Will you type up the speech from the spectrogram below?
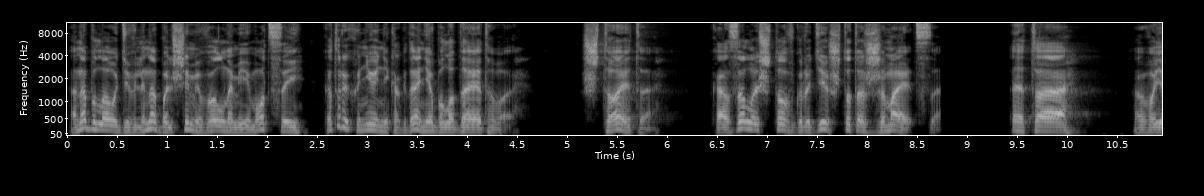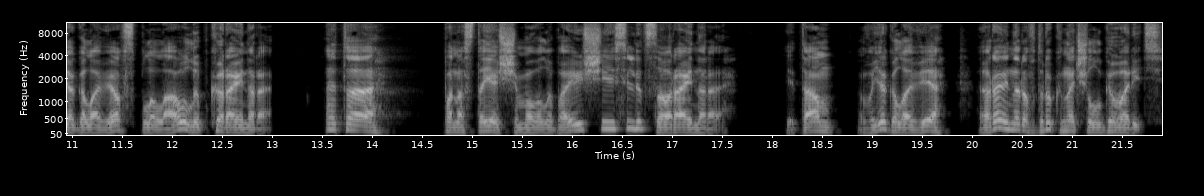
Она была удивлена большими волнами эмоций, которых у неё никогда не было до этого. Что это? Казалось, что в груди что-то сжимается. Это... В её голове всплыла улыбка Райнера. Это... По-настоящему улыбающееся лицо Райнера. И там, в её голове, Райнер вдруг начал говорить.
